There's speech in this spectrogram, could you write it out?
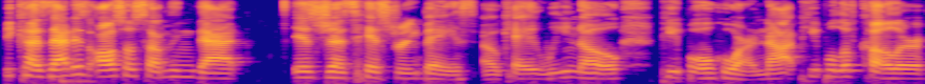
because that is also something that is just history based. Okay. We know people who are not people of color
